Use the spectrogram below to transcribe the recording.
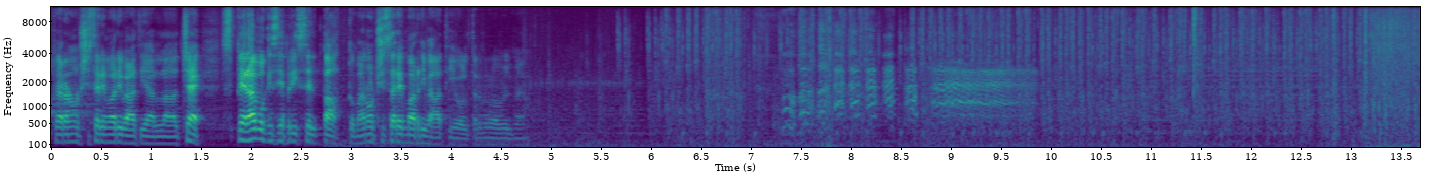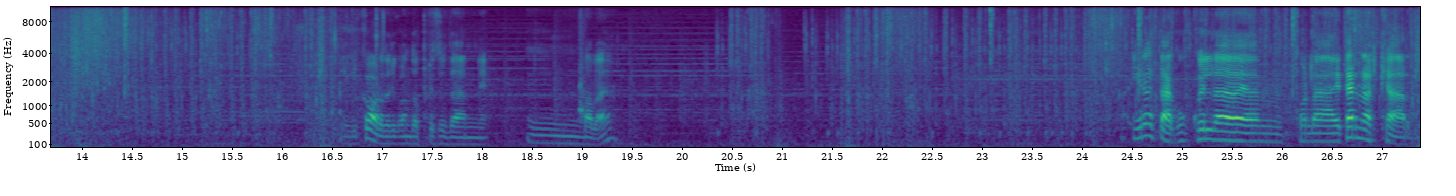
Però non ci saremmo arrivati al... Cioè, speravo che si aprisse il patto, ma non ci saremmo arrivati oltre, probabilmente. Ricordo di quando ho preso danni. Mm, vabbè. In realtà con quella um, con la Eternal Card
